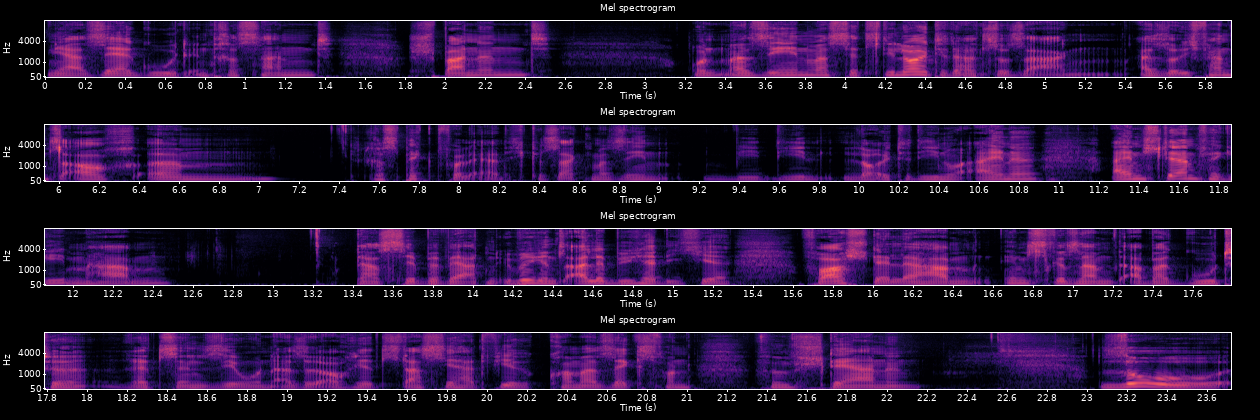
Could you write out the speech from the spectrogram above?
ja, sehr gut, interessant, spannend. Und mal sehen, was jetzt die Leute dazu sagen. Also ich fand es auch ähm, respektvoll, ehrlich gesagt. Mal sehen, wie die Leute, die nur eine, einen Stern vergeben haben, das hier bewerten. Übrigens, alle Bücher, die ich hier vorstelle, haben insgesamt aber gute Rezensionen. Also auch jetzt das hier hat 4,6 von 5 Sternen. So,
